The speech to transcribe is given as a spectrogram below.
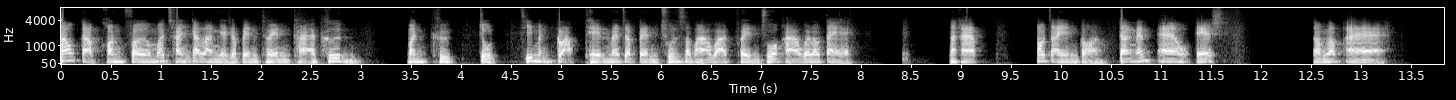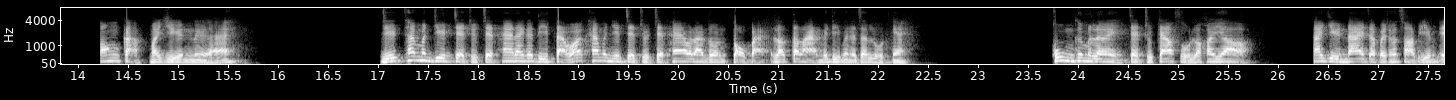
ท่ากับคอนเฟิร์มว่าฉันกำลังอยากจะเป็นเทรนขาขึ้น มันคือจุดที่มันกลับเทรนแม้จะเป็นชุดสภาวะเทรนชั่วคราวก็แล้วแต่นะครับ เข้าใจกันก่อน ดังนั้น LH สำหรับ R ต้องกลับมายืนเหนือ ยืนถ้ามันยืน 7.75 ได้ก็ดี แต่ว่าถ้ามันยืน 7.75 เวลาโดนตบอะแล้วตลาดไม่ดีมันอาจจะหลุดไง พุ่งขึ้นมาเลย 7.90 แล้วค่อยย่อ ถ้ายืนได้จะไปทดสอบ EMA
